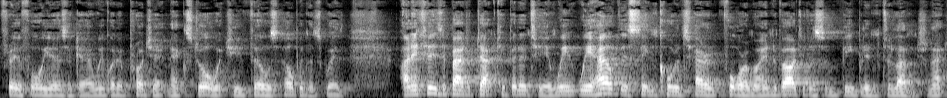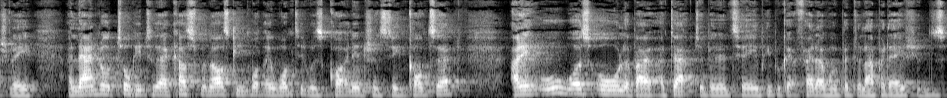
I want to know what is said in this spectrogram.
three or four years ago. We've got a project next door which Phil's helping us with. And it is about adaptability. And we, we held this thing called a tenant forum. I invited some people into lunch, and actually, a landlord talking to their customer and asking what they wanted was quite an interesting concept. And it all was all about adaptability. People get fed up with dilapidations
